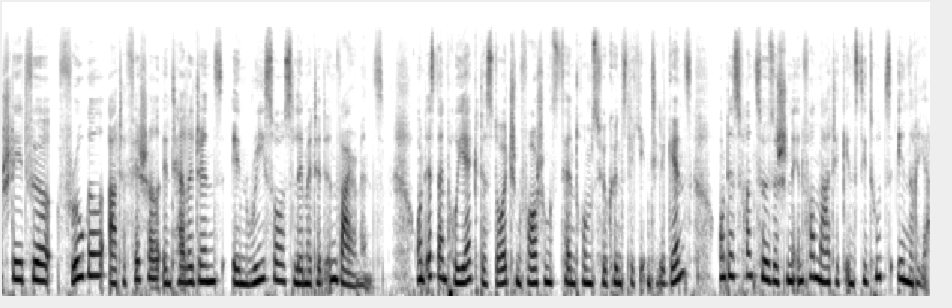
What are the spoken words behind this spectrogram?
steht für Frugal Artificial Intelligence in Resource Limited Environments und ist ein Projekt des Deutschen Forschungszentrums für künstliche Intelligenz und des französischen Informatikinstituts INRIA.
